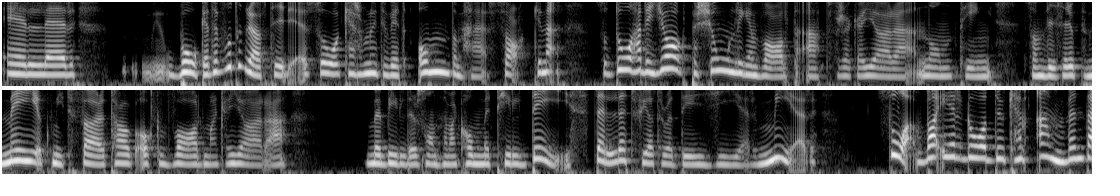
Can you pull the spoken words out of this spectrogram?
eller bokat en fotograf tidigare så kanske man inte vet om de här sakerna. Så då hade jag personligen valt att försöka göra någonting som visar upp mig och mitt företag och vad man kan göra med bilder och sånt när man kommer till dig istället för jag tror att det ger mer. Så vad är det då du kan använda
